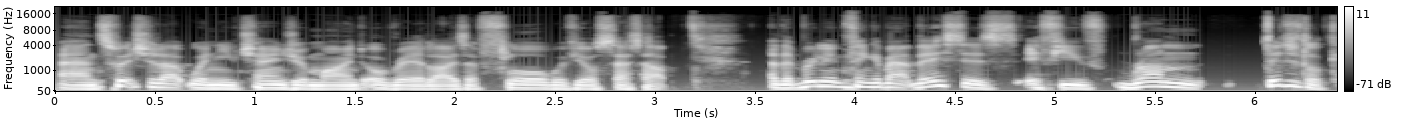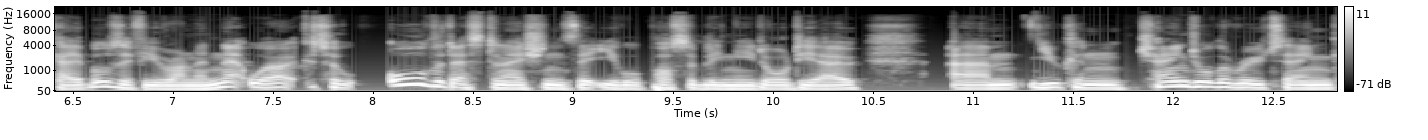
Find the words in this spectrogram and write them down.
and switch it up when you change your mind or realize a flaw with your setup. And the brilliant thing about this is if you've run digital cables, if you run a network to all the destinations that you will possibly need audio, um, you can change all the routing,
